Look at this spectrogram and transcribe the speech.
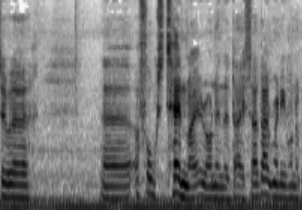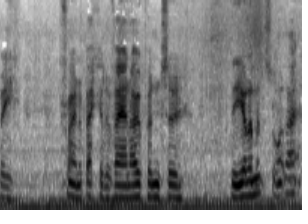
to a uh, a false 10 later on in the day, so I don't really want to be throwing the back of the van open to the elements like that.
